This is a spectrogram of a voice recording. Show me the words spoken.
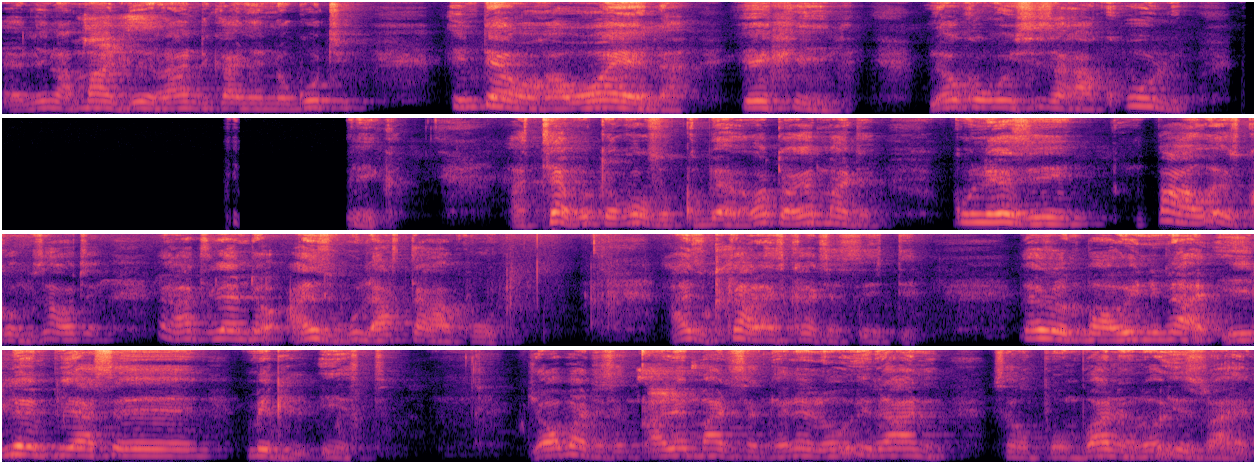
um linamandla irandi kanye nokuthi intengo kawoyela yehlile. Lokho kuyisiza kakhulu. Afrika asithemba ukuthi lokho kuzoqhubeka kodwa-ke manje kunezimpawu ezikhombisayo ukuthi engathi le nto ayizukulasta kakhulu ayizukuhlala isikhathi eside. Yini na ilempi yase-middle east. Njengoba nje sengiqale manje sengene no-iran sewubhombana no-israel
